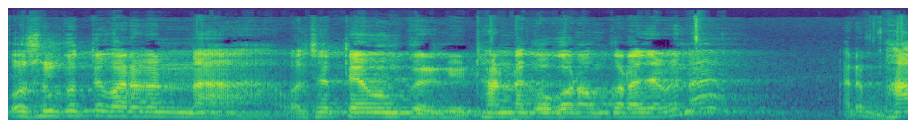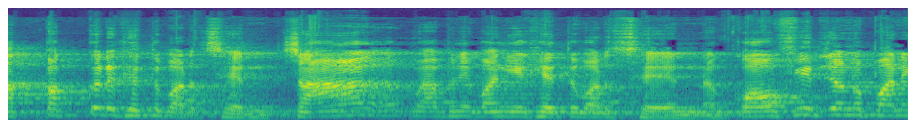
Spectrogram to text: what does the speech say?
গোসল করতে পারবেন না। বলছে তেমন করে নি ঠান্ডা গরম করা যাবে না? আরে ভাত পাক করে খেতে পারছেন, চা আপনি বানিয়ে খেতে পারছেন, কফির জন্য পানি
